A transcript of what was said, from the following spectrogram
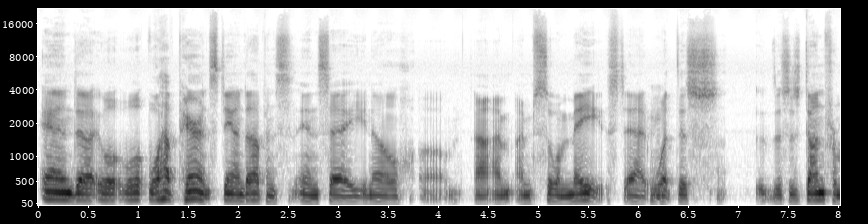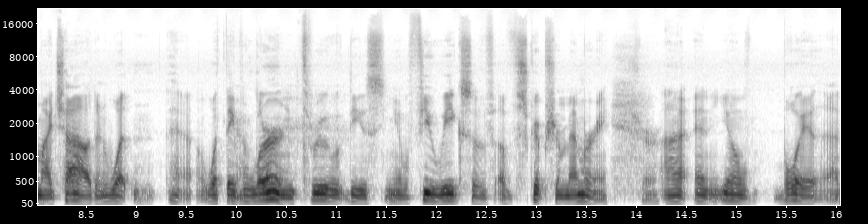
And uh, we'll, we'll, we'll, have parents stand up and, and say, you know, um, I'm, I'm so amazed at mm-hmm. what this this is done for my child and what uh, what they've yeah. learned through these you know few weeks of, of scripture memory. Sure. Uh, and you know, boy, uh,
